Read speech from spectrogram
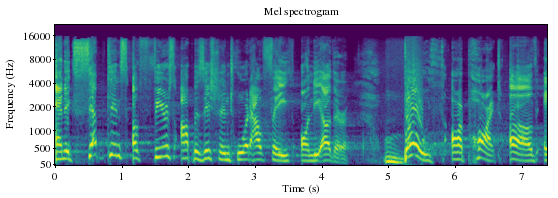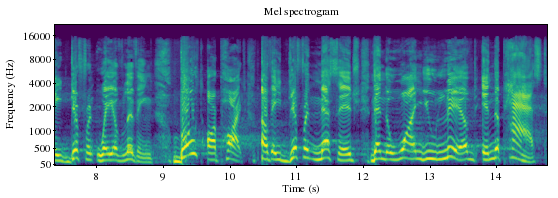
and acceptance of fierce opposition toward our faith on the other. Both are part of a different way of living. Both are part of a different message than the one you lived in the past.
